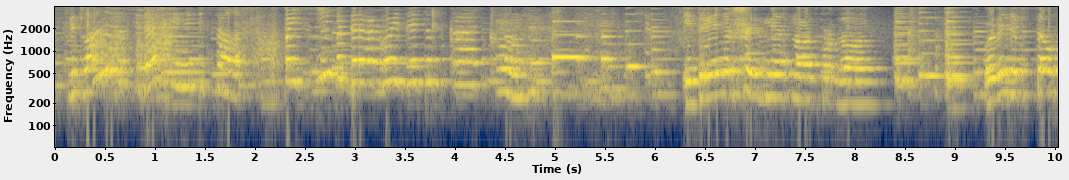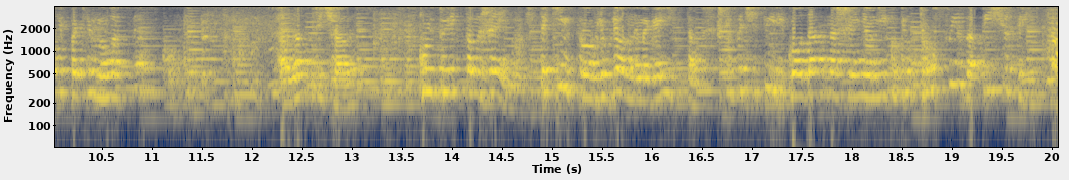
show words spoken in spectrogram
Светлана под себяшкой написала «Спасибо, дорогой, за эту сказку!» И тренерша из местного спортзала, увидев селфи, потянула связку. Она встречалась с культуристом Женей, таким самовлюбленным эгоистом, что за 4 года отношений он ей купил трусы за 1300.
